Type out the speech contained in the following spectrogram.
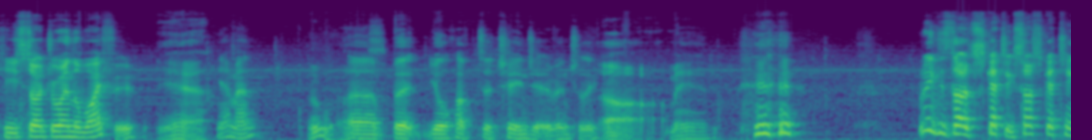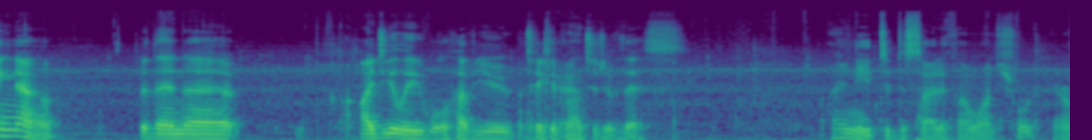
Can you start drawing the waifu? Yeah. Yeah, man. Ooh. Uh, but you'll have to change it eventually. oh man. Well, you can start sketching. Start sketching now, but then uh, ideally we'll have you take Okay. advantage of this. I need to decide if I want short hair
